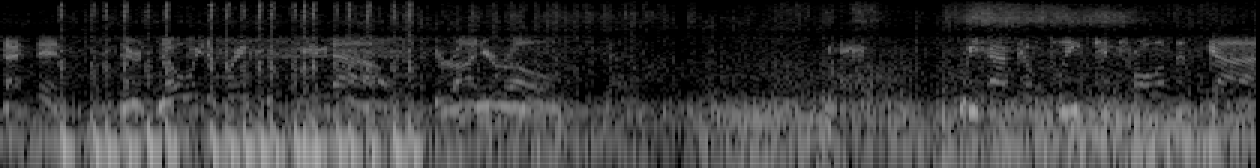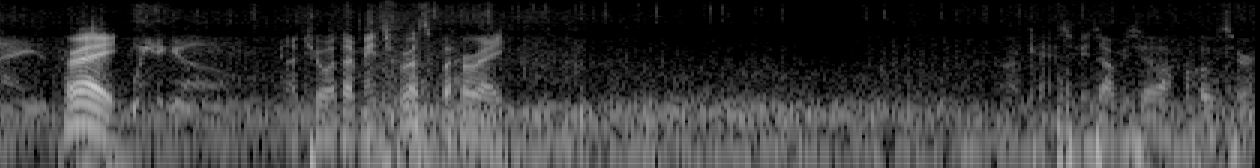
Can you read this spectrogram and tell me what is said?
That's it. There's no way to break through you now. You're on your own. We have complete control of the skies. Hooray! Way to go. Not sure what that means for us, but hooray. Okay, so he's obviously a lot closer.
